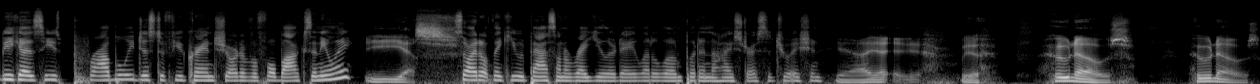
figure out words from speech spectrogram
because he's probably just a few grand short of a full box anyway. yes So I don't think he would pass on a regular day, let alone put in a high stress situation. yeah, I- I- yeah. who knows who knows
